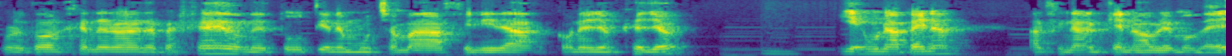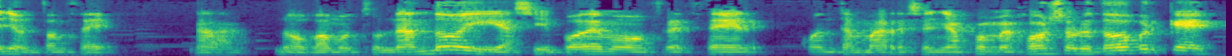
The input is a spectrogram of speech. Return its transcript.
sobre todo el género RPG, donde tú tienes mucha más afinidad con ellos que yo, y es una pena al final que no hablemos de ellos. Entonces, nada, nos vamos turnando y así podemos ofrecer cuantas más reseñas, pues mejor, sobre todo porque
